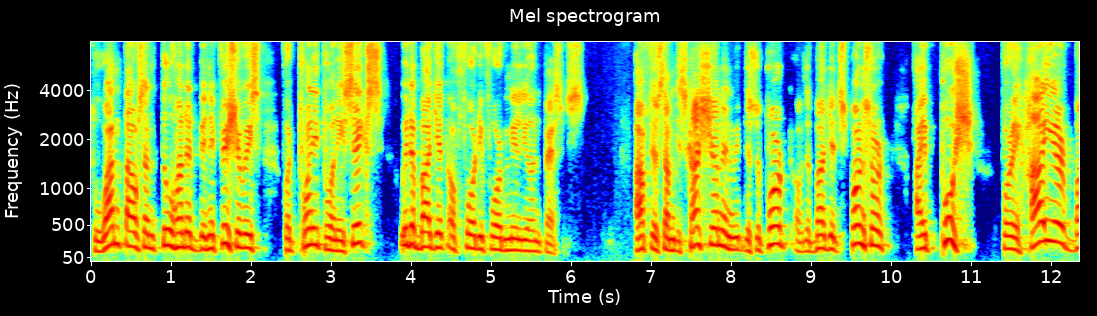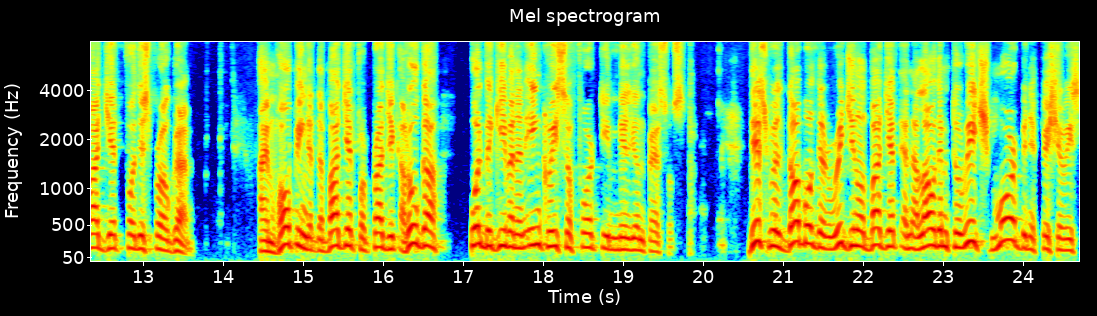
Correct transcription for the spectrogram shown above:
to 1,200 beneficiaries for 2026 with a budget of 44 million pesos. After some discussion and with the support of the budget sponsor, I push for a higher budget for this program. I'm hoping that the budget for Project Aruga will be given an increase of 40 million pesos. This will double the original budget and allow them to reach more beneficiaries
